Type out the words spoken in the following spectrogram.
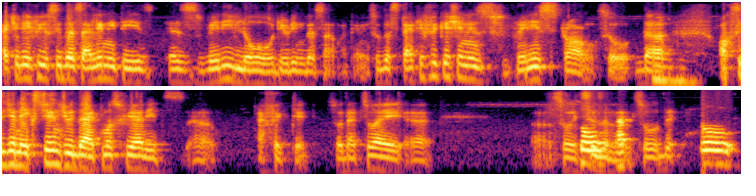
actually if you see the salinity is, is very low during the summer time. So the stratification is very strong. So the Mhm. oxygen exchange with the atmosphere it's uh, affected. So that's why. Uh, uh, so it's So, seasonal. So the, So,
